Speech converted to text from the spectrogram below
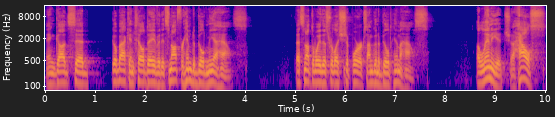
And God said, Go back and tell David, it's not for him to build me a house. That's not the way this relationship works. I'm going to build him a house, a lineage, a house,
